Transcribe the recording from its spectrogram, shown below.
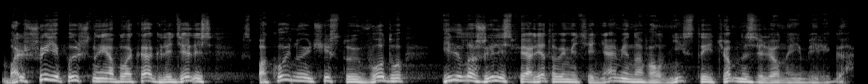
Большие пышные облака гляделись в спокойную чистую воду или ложились фиолетовыми тенями на волнистые темно-зеленые берега.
